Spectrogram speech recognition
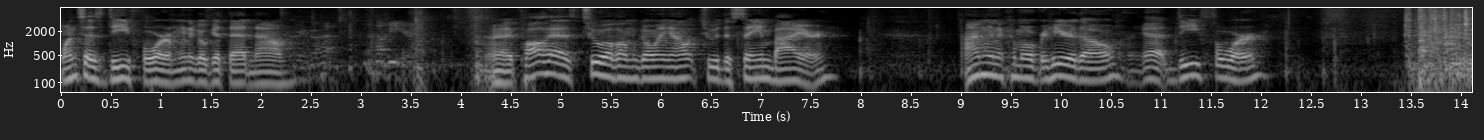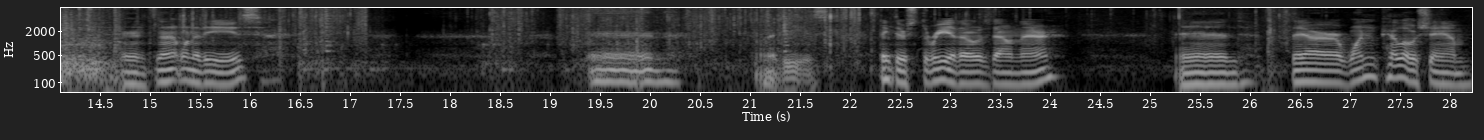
One says D4. I'm going to go get that now. Here, go ahead. I'll be here. All right. Paul has two of them going out to the same buyer. I'm going to come over here though. I got D4. And it's not one of these. And one of these. I think there's three of those down there. And they are one pillow sham.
